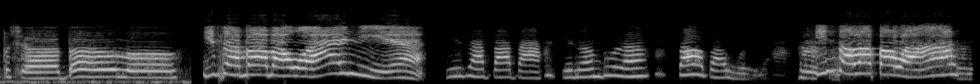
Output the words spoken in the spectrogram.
不下蛋了。伊莎爸爸，我爱你。伊莎爸爸，你能不能抱抱我呀？伊莎爸爸，晚安。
